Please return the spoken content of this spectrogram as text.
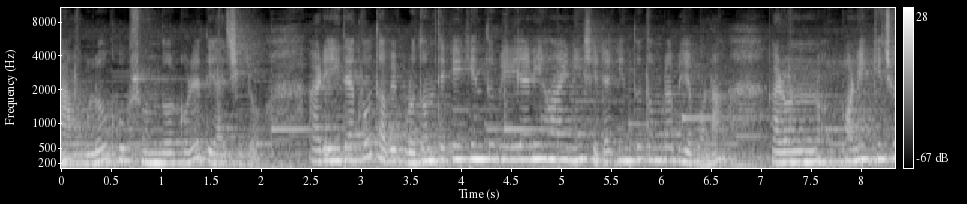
নামগুলোও খুব সুন্দর করে দেয়া ছিল। আর এই দেখো, তবে প্রথম থেকেই কিন্তু বিরিয়ানি হয়নি, সেটা কিন্তু তোমরা ভেবো না। কারণ অনেক কিছু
